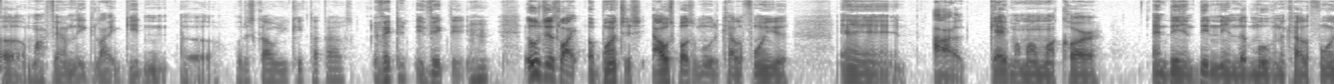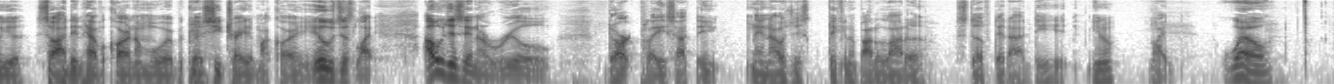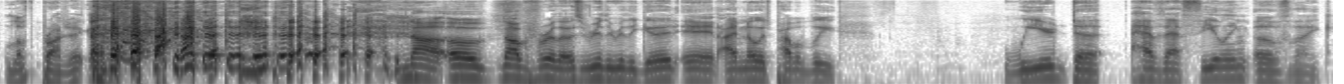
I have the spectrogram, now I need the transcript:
uh my family like getting uh what is it called when you kicked out the house? evicted. Evicted Mhm. it was just like a bunch of. Sh- I was supposed to move to California, and I gave my mom my car, and then didn't end up moving to California, so I didn't have a car no more because Mm. she traded my car. in. It was just like I was just in a real dark place, I think, and I was just thinking about a lot of stuff that I did. You know, like Well, love the project. nah, um, nah, but for real though, it's really, really good, and I know it's probably weird to have that feeling of like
